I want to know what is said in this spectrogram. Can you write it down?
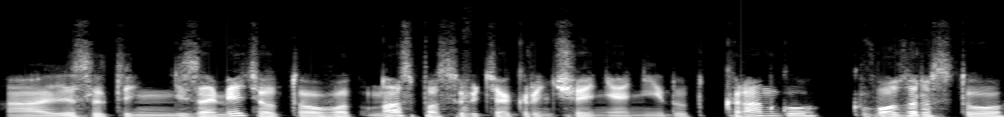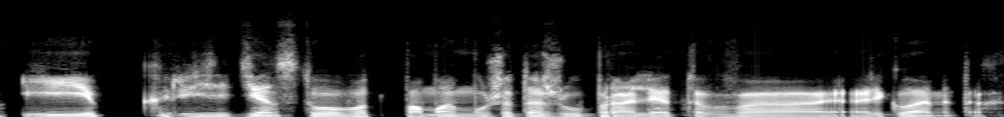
А если ты не заметил, то вот у нас, по сути, ограничения, они идут к рангу, к возрасту и к резидентству, вот, по-моему, уже даже убрали это в э, регламентах.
